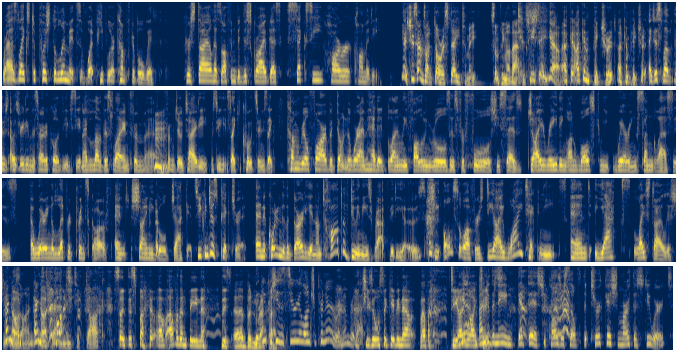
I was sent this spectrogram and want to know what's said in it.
Raz likes to push the limits of what people are comfortable with. Her style has often been described as sexy horror comedy. Yeah, she sounds like Doris Day to me. Something like that. She's, yeah, I can, I can picture it. I can picture it. I just love. There's. I was reading this article at the BBC, and I love this line from uh, from Joe Tidy. He's like he quotes her, and he's like, "Come real far, but don't know where I'm headed. Blindly following rules is for fools." She says, gyrating on Wall Street, wearing sunglasses. Uh, wearing a leopard print scarf and shiny gold jacket. So you can just picture it. And according to The Guardian, on top of doing these rap videos, she also offers DIY techniques and yaks lifestyle issues Hang on, on hang Instagram what? and TikTok. So, despite, other than being uh, this urban rapper, she's a serial entrepreneur. Remember that. she's also giving out DIY yeah, tips. under the name, get this, she calls herself the Turkish Martha Stewart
